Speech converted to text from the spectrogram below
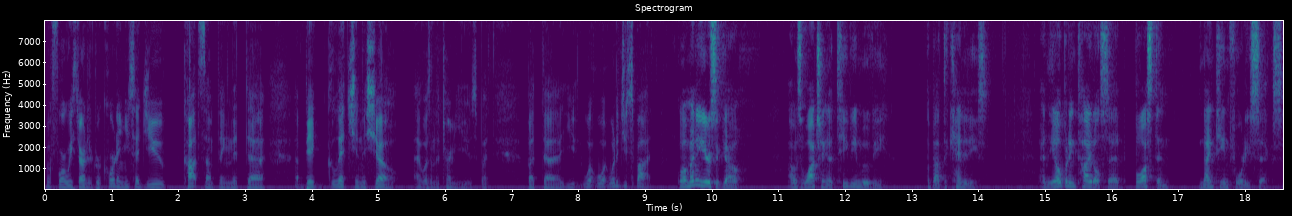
before we started recording. You said you caught something that uh, a big glitch in the show. That wasn't the term you used, but but uh, you, what, what what did you spot? Well, many years ago, I was watching a TV movie about the Kennedys, and the opening title said Boston, 1946.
